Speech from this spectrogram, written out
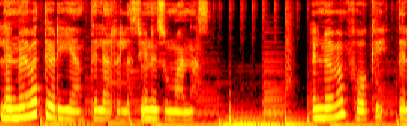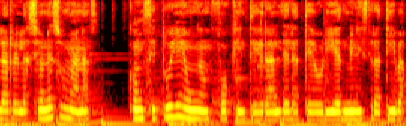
La nueva teoría de las relaciones humanas. El nuevo enfoque de las relaciones humanas constituye un enfoque integral de la teoría administrativa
